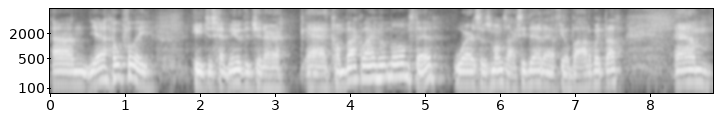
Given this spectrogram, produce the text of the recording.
and yeah, hopefully, he just hit me with the generic uh, comeback line. When my mum's dead, whereas his mum's actually dead, I feel bad about that. Um,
